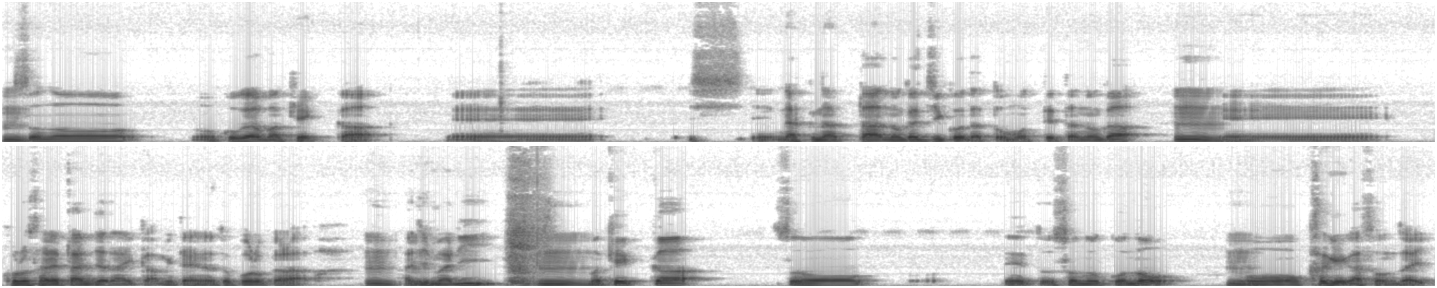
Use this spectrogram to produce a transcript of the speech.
うん。その子がまあ結果、えーし亡くなったのが事故だと思ってたのが、うん。えー殺されたんじゃないかみたいなところからうん。始まり、うん。まあ、結果、その、えっ、と、その子の、うん。お影が存在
